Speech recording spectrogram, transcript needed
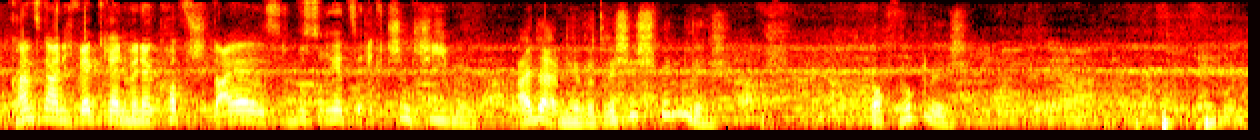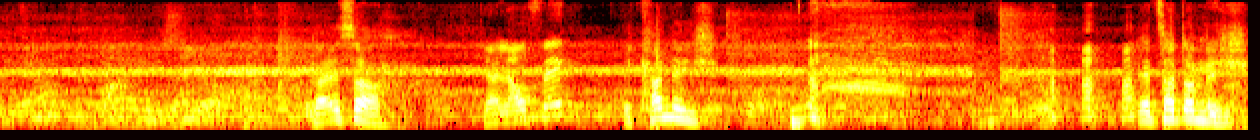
Du kannst gar nicht wegrennen, wenn der Kopf steil ist. Du musst doch jetzt Action schieben. Alter, mir wird richtig schwindelig. Doch, wirklich. Da ist er. Ja, lauf weg. Ich kann nicht. Jetzt hat er mich.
